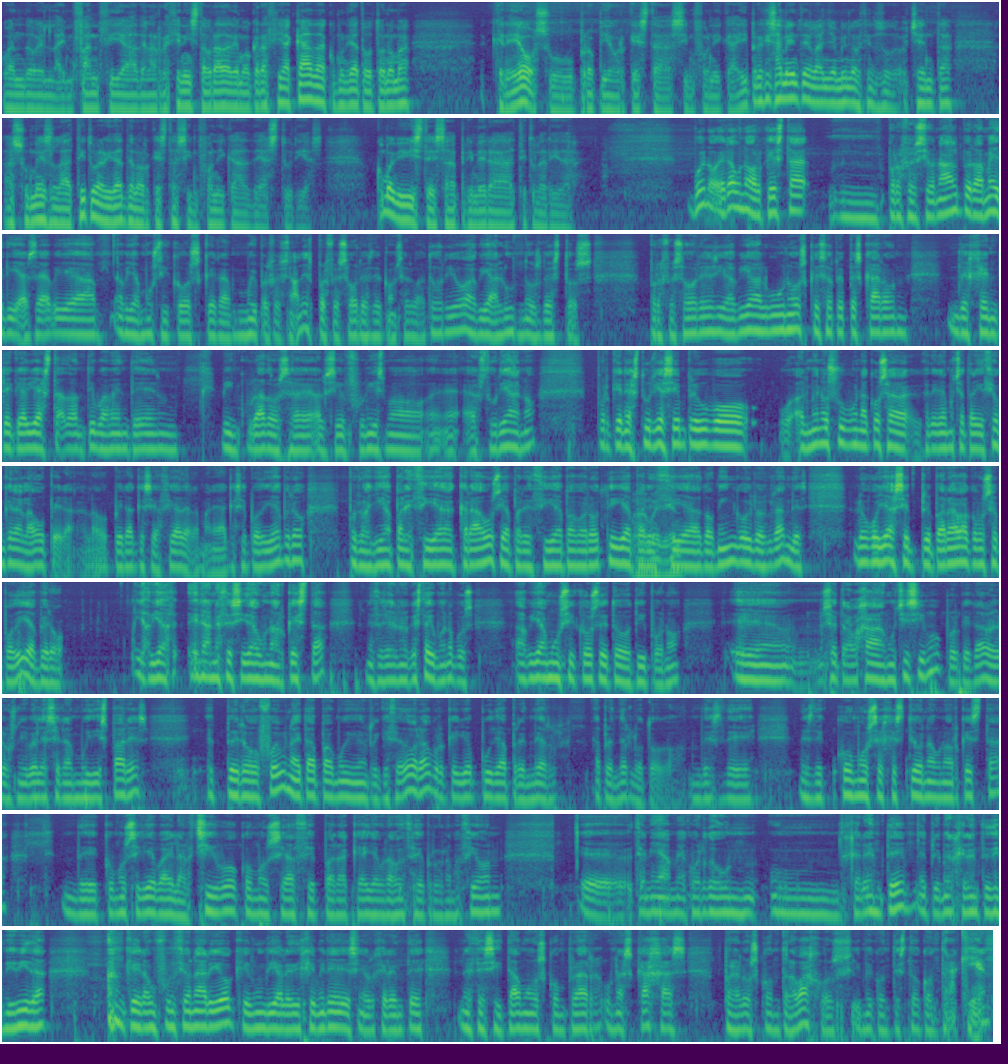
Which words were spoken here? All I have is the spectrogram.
cuando en la infancia de la recién instaurada democracia cada comunidad autónoma creó su propia orquesta sinfónica y precisamente en el año 1980 asumes la titularidad de la Orquesta Sinfónica de Asturias. ¿Cómo viviste esa primera titularidad? Bueno, era una orquesta mmm, profesional, pero a medias. Había, había músicos que eran muy profesionales, profesores del conservatorio, había alumnos de estos profesores y había algunos que se repescaron de gente que había estado antiguamente en, vinculados a, al sinfonismo asturiano, porque en Asturias siempre hubo al menos hubo una cosa que tenía mucha tradición que era la ópera, la ópera que se hacía de la manera que se podía, pero, pero allí aparecía Kraus y aparecía Pavarotti y aparecía ah, Domingo y los grandes. Luego ya se preparaba como se podía, pero y había era necesidad una orquesta, necesidad una orquesta y bueno, pues había músicos de todo tipo, ¿no? Eh, se trabajaba muchísimo porque claro los niveles eran muy dispares, eh, pero fue una etapa muy enriquecedora porque yo pude aprender aprenderlo todo, desde, desde cómo se gestiona una orquesta, de cómo se lleva el archivo, cómo se hace para que haya un avance de programación. Eh, tenía, me acuerdo, un, un, gerente, el primer gerente de mi vida, que era un funcionario que un día le dije, mire, señor gerente, necesitamos comprar unas cajas para los contrabajos. Y me contestó, ¿contra quién?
